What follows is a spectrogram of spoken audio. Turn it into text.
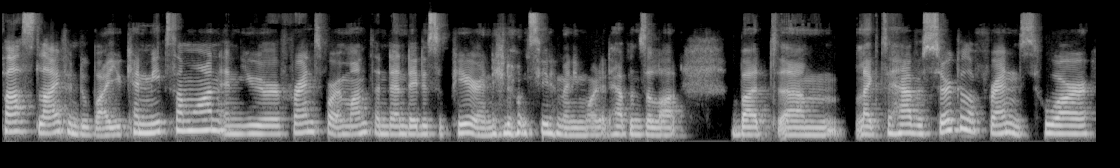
fast life in dubai. You can meet someone and you're friends for a month and then they disappear and you don't see them anymore. That happens a lot. But um like to have a circle of friends who are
